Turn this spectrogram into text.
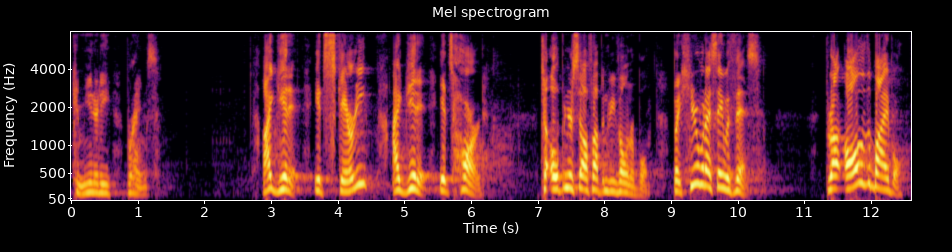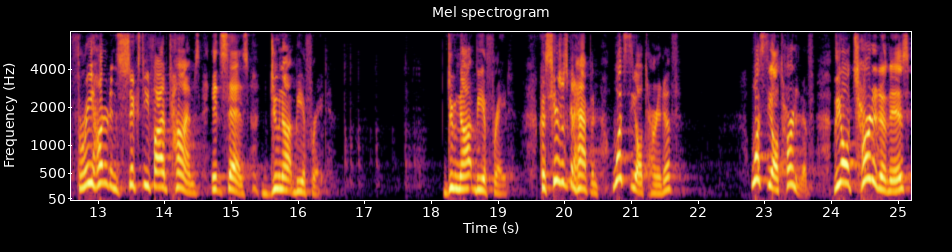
community brings. I get it. It's scary. I get it. It's hard to open yourself up and be vulnerable. But hear what I say with this. Throughout all of the Bible, 365 times it says, do not be afraid. Do not be afraid. Because here's what's going to happen. What's the alternative? What's the alternative? The alternative is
